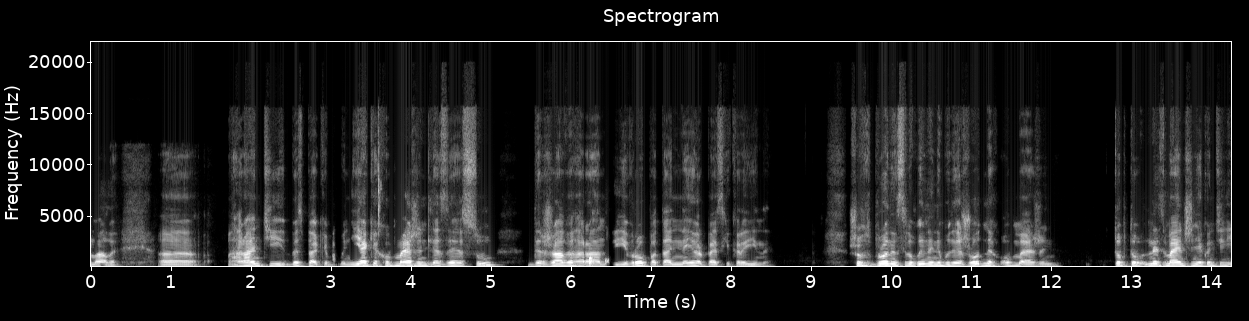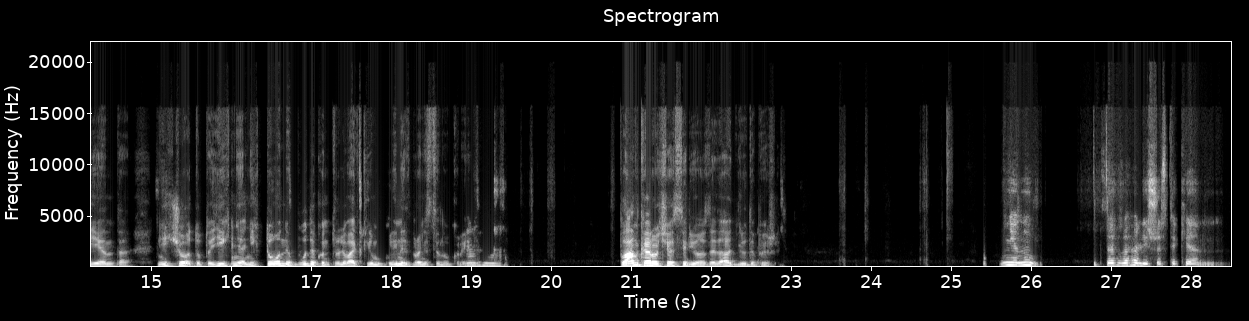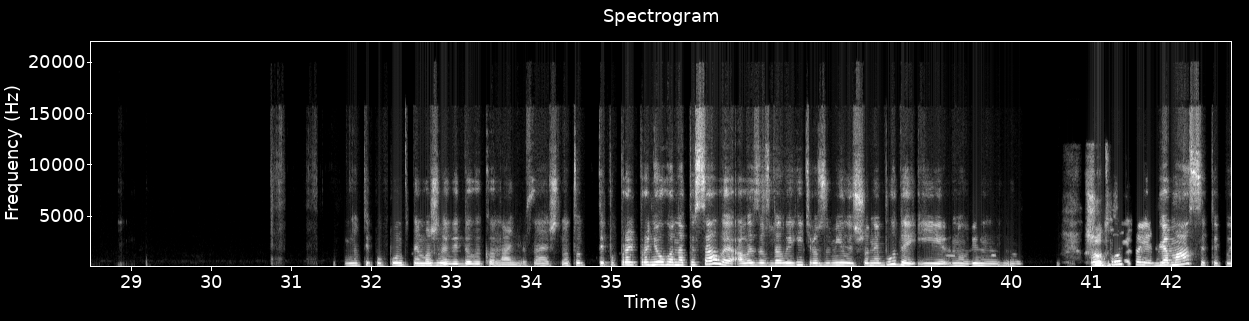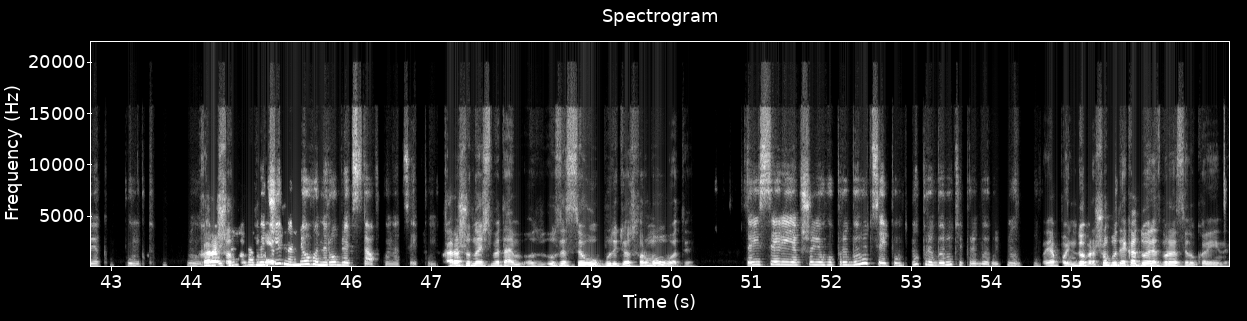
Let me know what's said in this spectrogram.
Е, гарантії безпеки. Ніяких обмежень для ЗСУ, держави гаранти, Європа та неєвропейські країни. Що в Збройних сил України не буде жодних обмежень. Тобто не зменшення контингента, нічого. Тобто їхня ніхто не буде контролювати, крім України, і Збройні Сили України. Угу. План, коротше, серйозний, да? люди пишуть. Ні, ну це взагалі щось таке. м, Ну, типу, пункт неможливий до виконання. Знаєш, ну тут, типу, про, про нього написали, але заздалегідь розуміли, що не буде, і ну він ну, Що про, просто для маси, типу, як пункт. Ну, Хорошо, тобто мечі на нього не роблять ставку на цей пункт. Хорошо, значить, питаємо, у- ЗСУ будуть його сформовувати? Цієї серії, якщо його приберуть, цей пункт, ну приберуть і приберуть. Ну, Ну, я понял. Добре, що буде, яка доля Збройних сил України?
